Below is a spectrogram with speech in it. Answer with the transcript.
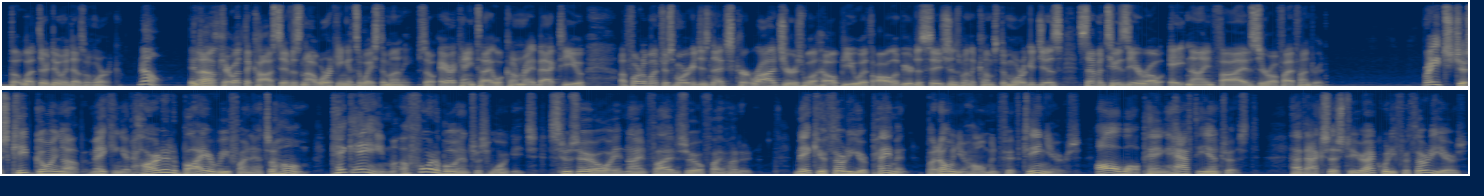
but what they're doing doesn't work. No, it No, I don't doesn't. care what the cost. Is. If it's not working, it's a waste of money. So, Eric, hang tight. We'll come right back to you. Affordable Interest Mortgages next. Kurt Rogers will help you with all of your decisions when it comes to mortgages. 720 895 0500. Rates just keep going up, making it harder to buy or refinance a home. Take AIM, Affordable Interest Mortgage, 208950500. Make your 30 year payment, but own your home in 15 years, all while paying half the interest. Have access to your equity for 30 years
